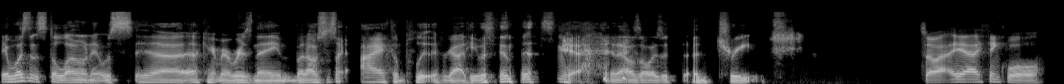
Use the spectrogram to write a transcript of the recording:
It wasn't Stallone. It was uh, I can't remember his name, but I was just like, I completely forgot he was in this, yeah. and that was always a, a treat. So I yeah, I think we'll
